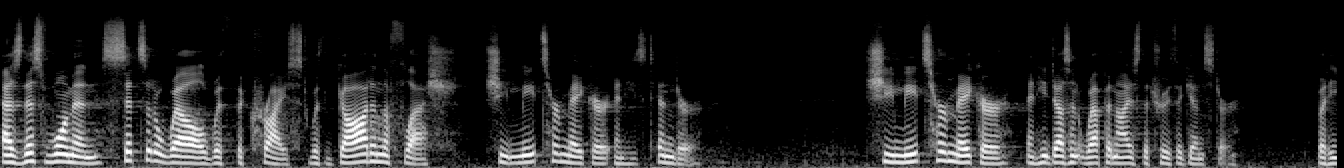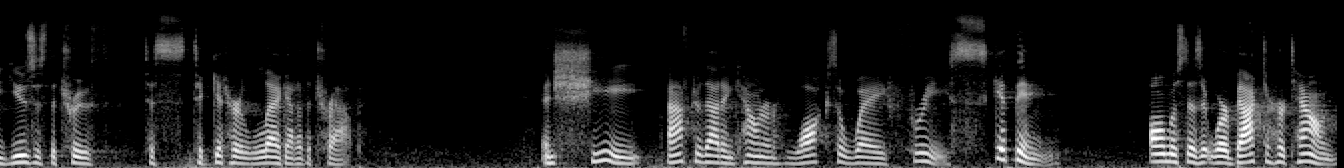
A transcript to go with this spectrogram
as this woman sits at a well with the Christ, with God in the flesh? She meets her Maker and he's tender. She meets her Maker and he doesn't weaponize the truth against her, but he uses the truth to, to get her leg out of the trap. And she, after that encounter, walks away free, skipping almost as it were, back to her town,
